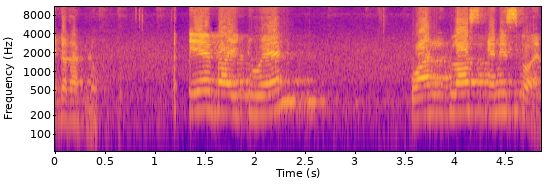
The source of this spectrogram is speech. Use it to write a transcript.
এটা থাকল। A by two n one plus n square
